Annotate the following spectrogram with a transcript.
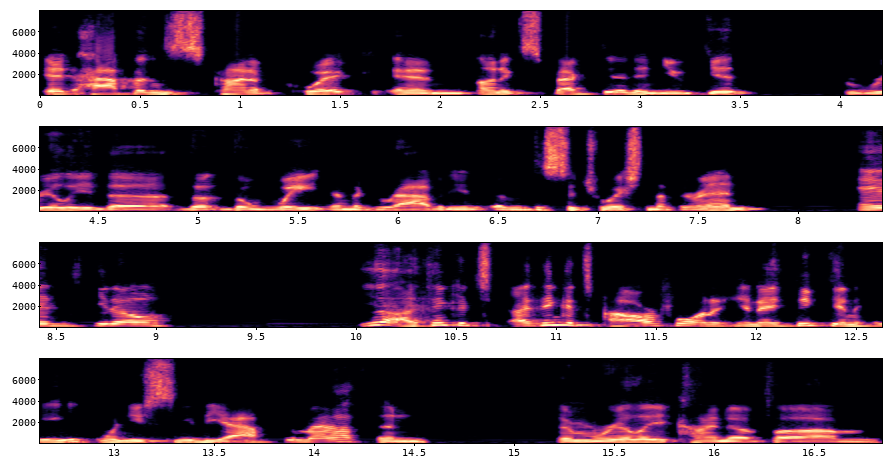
it happens kind of quick and unexpected and you get really the, the the weight and the gravity of the situation that they're in. And you know yeah i think it's i think it's powerful and, and i think in eight when you see the aftermath and them really kind of um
